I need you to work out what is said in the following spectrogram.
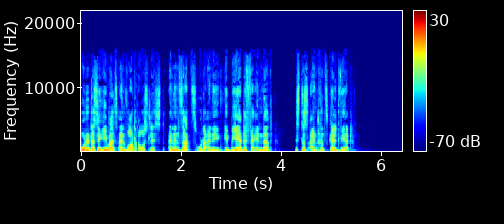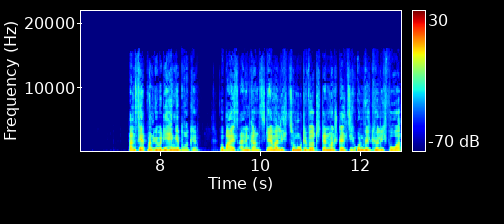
ohne dass er jemals ein Wort auslässt, einen Satz oder eine Gebärde verändert, ist das Eintrittsgeld wert. Dann fährt man über die Hängebrücke, wobei es einem ganz jämmerlich zumute wird, denn man stellt sich unwillkürlich vor,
